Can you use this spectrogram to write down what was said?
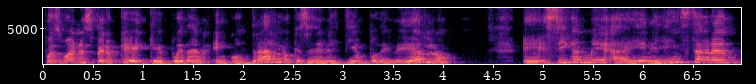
Pues bueno, espero que, que puedan encontrarlo, que se den el tiempo de leerlo. Eh, síganme ahí en el Instagram,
